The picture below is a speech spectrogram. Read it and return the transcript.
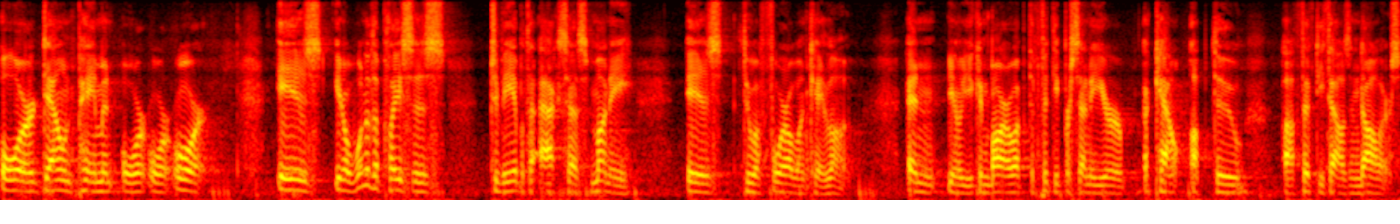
or down payment or, or, or is, you know, one of the places to be able to access money is through a 401k loan. And, you know, you can borrow up to 50% of your account up to uh, $50,000.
